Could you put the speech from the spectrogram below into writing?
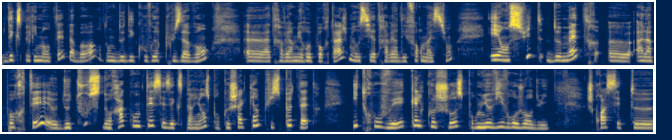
d'expérimenter d'abord, donc de découvrir plus avant à travers mes reportages, mais aussi à travers des formations, et ensuite de mettre à la portée de tous, de raconter ces expériences pour que chacun puisse peut-être y trouver quelque chose pour mieux vivre aujourd'hui. Je crois cette, euh,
